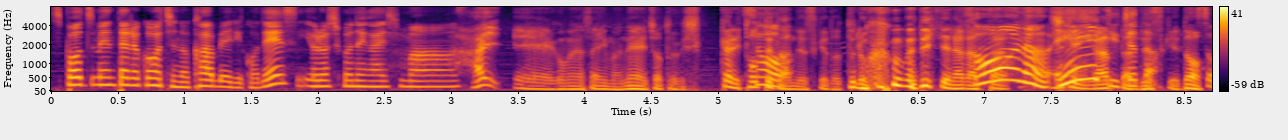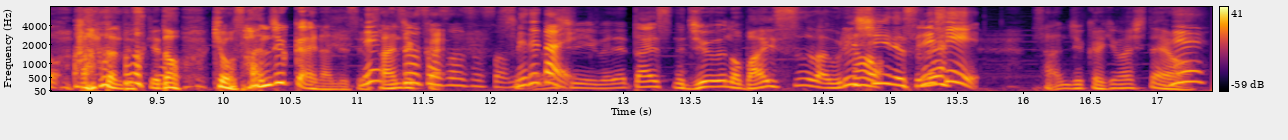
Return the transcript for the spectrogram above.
スポーツメンタルコーチの川辺理子です。よろしくお願いします。はい、えー、ごめんなさい。今ね、ちょっとしっかり撮ってたんですけど、録音ができてなかったそうなの、えあったんですけど、あったんですけど、今日30回なんですよ。ね、30回。そうそうそうそう、めでたい。めでたいですね。10の倍数は嬉しいですね。嬉しい。30回来ましたよ。ね。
